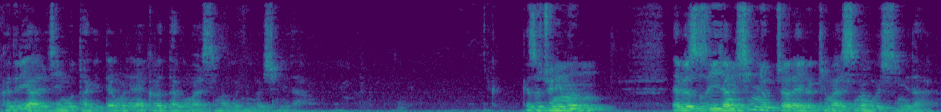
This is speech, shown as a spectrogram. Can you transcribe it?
그들이 알지 못하기 때문에 그렇다고 말씀하고 있는 것입니다. 그래서 주님은 에베소서 2장 16절에 이렇게 말씀하고 있습니다.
